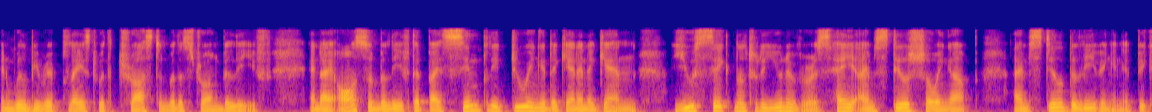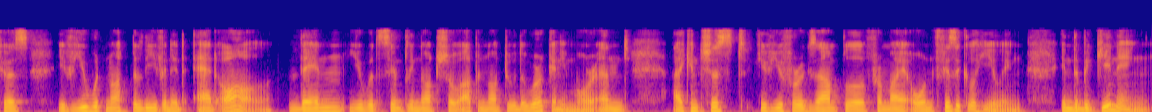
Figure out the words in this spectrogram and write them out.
and will be replaced with trust and with a strong belief. And i also believe that by simply doing it again and again you signal to the universe hey i'm still showing up i'm still believing in it because if you would not believe in it at all then you would simply not show up and not do the work anymore and i can just give you for example from my own physical healing in the beginning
